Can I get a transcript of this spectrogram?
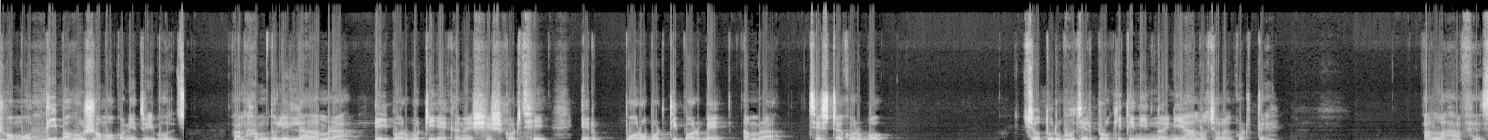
সমদ্বিবাহু সমকোণী ত্রিভুজ। আলহামদুলিল্লাহ, আমরা এই পর্বটি এখানে শেষ করছি। এর পরবর্তী পর্বে আমরা চেষ্টা করব চতুর্ভুজের প্রকৃতি নির্ণয় নিয়ে আলোচনা করতে। আল্লাহ হাফেজ।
